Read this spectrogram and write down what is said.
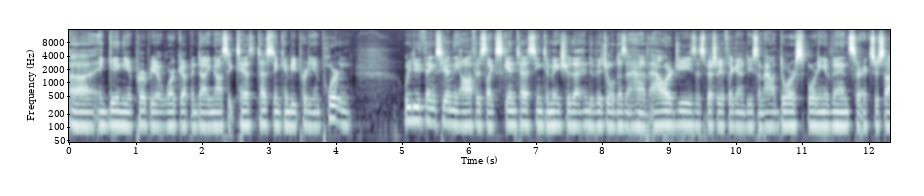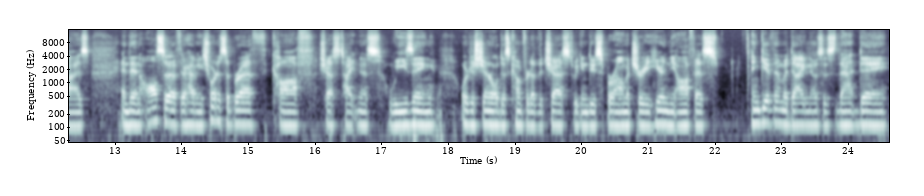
uh, and getting the appropriate workup and diagnostic test- testing can be pretty important we do things here in the office like skin testing to make sure that individual doesn't have allergies, especially if they're going to do some outdoor sporting events or exercise. And then also if they're having shortness of breath, cough, chest tightness, wheezing, or just general discomfort of the chest, we can do spirometry here in the office and give them a diagnosis that day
